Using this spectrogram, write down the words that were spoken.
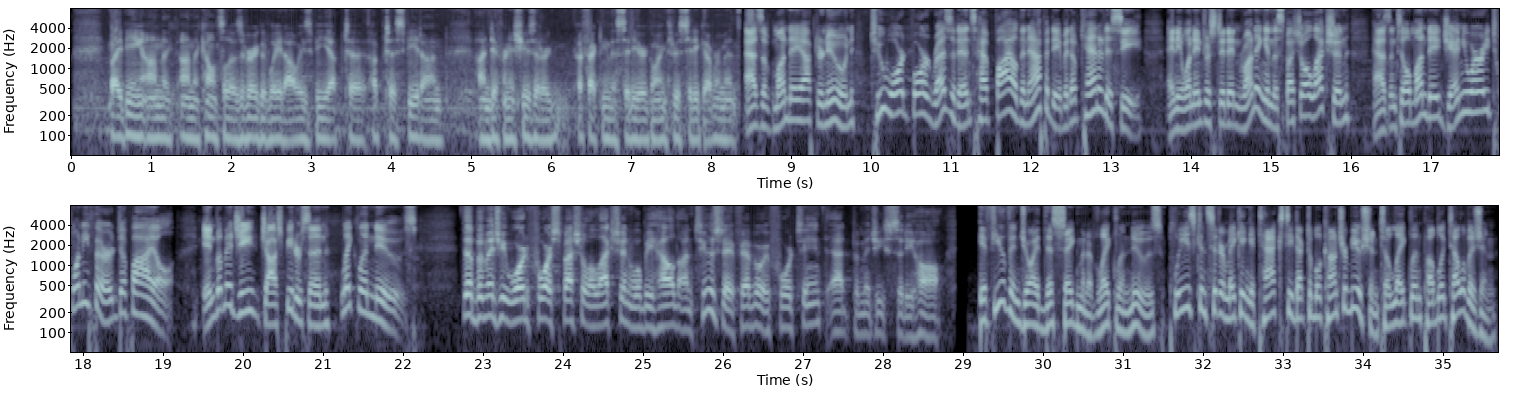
By being on the on the council, it was a very good way to always be up to up to speed on on different issues that are affecting the city or going through city government. As of Monday afternoon, two Ward 4 residents have filed an affidavit of candidacy. Anyone interested in running in the special election has until Monday, January 23rd to file. In Bemidji, Josh Peterson, Lakeland News. The Bemidji Ward 4 special election will be held on Tuesday, February 14th at Bemidji City Hall. If you've enjoyed this segment of Lakeland News, please consider making a tax-deductible contribution to Lakeland Public Television.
